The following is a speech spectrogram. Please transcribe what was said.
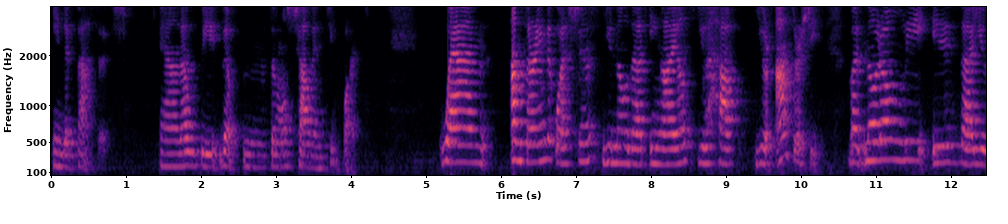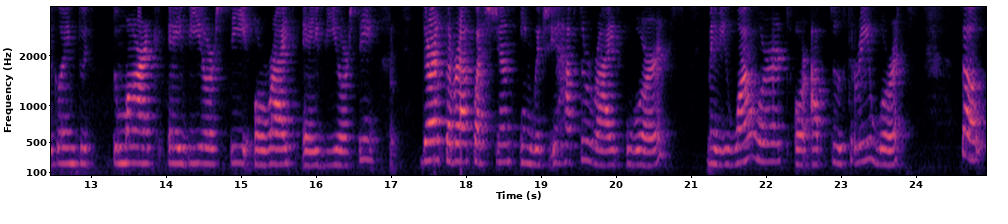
in the passage. And that would be the, mm, the most challenging part. When answering the questions, you know that in IELTS you have your answer sheet, but not only is that you're going to, to mark A, B, or C or write A, B, or C, there are several questions in which you have to write words, maybe one word or up to three words. So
